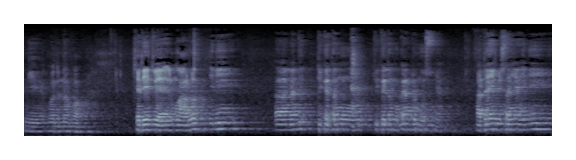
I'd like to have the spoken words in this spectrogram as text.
Iya, bukan apa. Jadi itu ya ilmu arut ini eh, nanti diketemu diketemukan rumusnya. Ada yang misalnya ini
